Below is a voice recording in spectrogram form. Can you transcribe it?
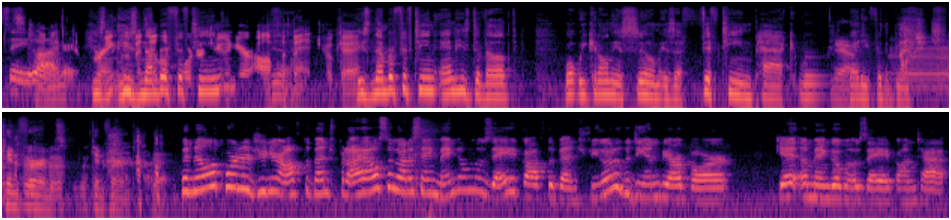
City It's time Lager. to He's- bring he's Vanilla number Porter 15. Junior off Yeah. the bench. Okay. He's number 15, and he's developed what we can only assume is a 15 pack r- Yeah. ready for the beach. Confirmed. Confirmed. Yeah. Vanilla Porter Jr. off the bench, but I also got to say Mango Mosaic off the bench. If you go to the DNVR bar, get a Mango Mosaic on tap,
